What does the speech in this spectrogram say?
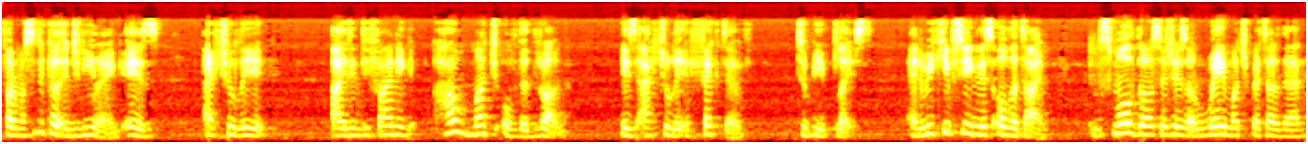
pharmaceutical engineering is actually identifying how much of the drug is actually effective to be placed. And we keep seeing this all the time. Small dosages are way much better than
